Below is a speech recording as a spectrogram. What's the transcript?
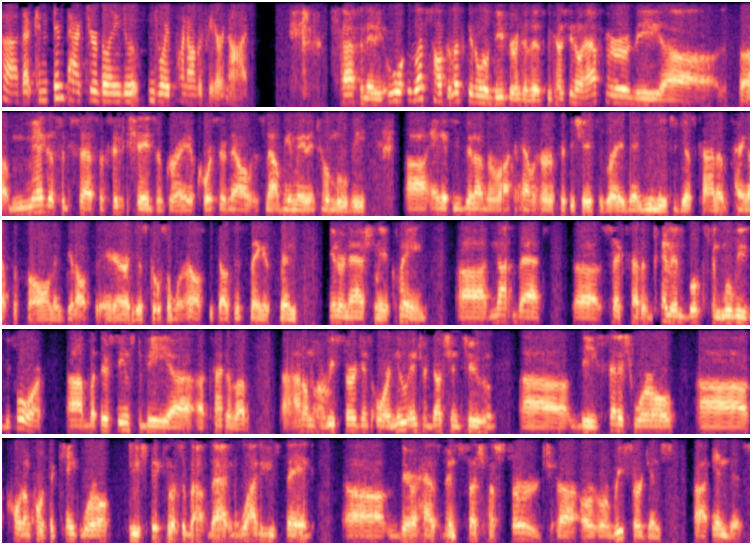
uh, that can impact your ability to enjoy pornography or not fascinating. Well, let's talk. Let's get a little deeper into this because you know after the uh, uh, mega success of Fifty Shades of Grey, of course, they're now it's now being made into a movie. Uh, and if you've been under a rock and haven't heard of Fifty Shades of Grey, then you need to just kind of hang up the phone and get off the air and just go somewhere else because this thing has been internationally acclaimed. Uh, not that uh, sex hasn't been in books and movies before, uh, but there seems to be a, a kind of a uh, I don't know, a resurgence or a new introduction to uh, the fetish world, uh, quote unquote, the kink world. Can you speak to us about that, and why do you think uh, there has been such a surge uh, or, or resurgence uh, in this?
